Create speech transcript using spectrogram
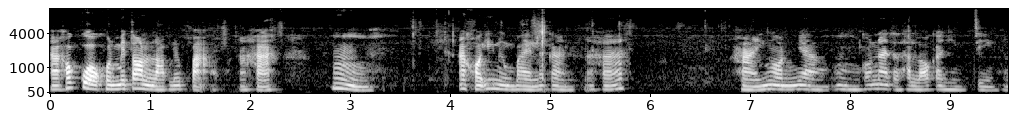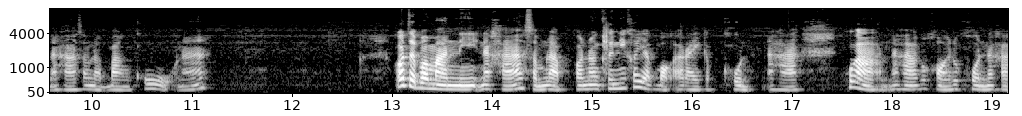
นะเขากลัวคุณไม่ต้อนรับหรือเปล่านะคะ อืมอะขออีก1ใบแล้วกันนะคะ หายงอนอย่าง?อืมก็น่าจะทะเลาะกันจริง ๆ นะคะสำหรับบางคู่นะ ก็จะประมาณนี้นะคะสำหรับคอนนอนคืนนี้เขาอยากบอกอะไรกับคุณนะคะ ผู้อ่านนะคะ ก็ขอให้ทุกคนนะคะ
